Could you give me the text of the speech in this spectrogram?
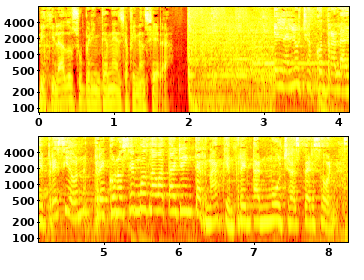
Vigilado Super Superintendencia Financiera. En la lucha contra la depresión, reconocemos la batalla interna que enfrentan muchas personas.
